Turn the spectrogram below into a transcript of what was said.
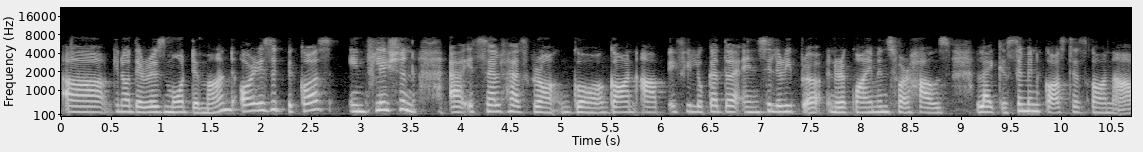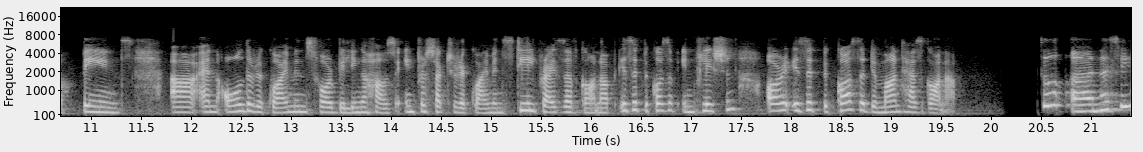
uh, you know there is more demand, or is it because inflation uh, itself has grown, go, gone up? If you look at the ancillary requirements for house, like cement cost has gone up, paints, uh, and all the requirements for building a house, infrastructure requirements, steel prices have gone up. Is it because of inflation, or is it because the demand has gone up? So, uh, Nasreen,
